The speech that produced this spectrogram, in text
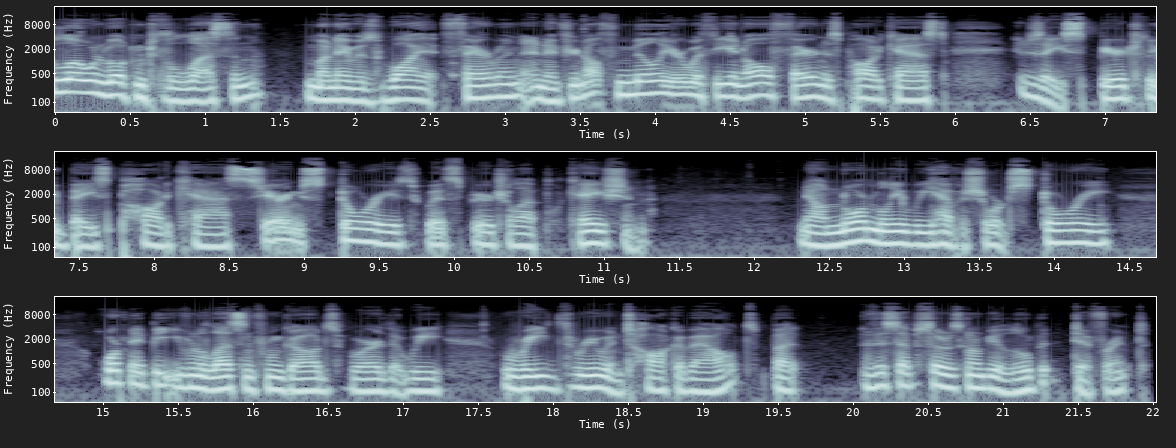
Hello and welcome to the lesson. My name is Wyatt Fairman, and if you're not familiar with the In All Fairness podcast, it is a spiritually based podcast sharing stories with spiritual application. Now, normally we have a short story or maybe even a lesson from God's Word that we read through and talk about, but this episode is going to be a little bit different.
